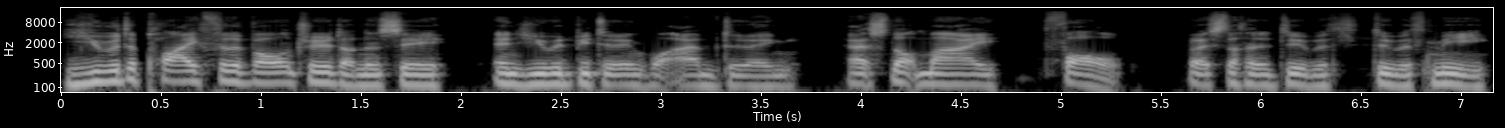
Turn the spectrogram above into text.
you would apply for the voluntary redundancy and you would be doing what I'm doing. That's not my fault. It's nothing to do with do with me.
